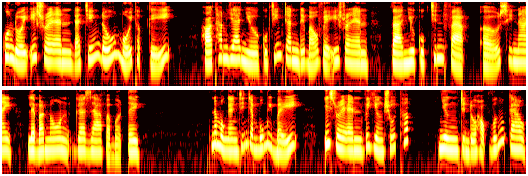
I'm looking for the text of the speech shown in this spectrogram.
quân đội Israel đã chiến đấu mỗi thập kỷ. Họ tham gia nhiều cuộc chiến tranh để bảo vệ Israel và nhiều cuộc chinh phạt ở Sinai, Lebanon, Gaza và bờ Tây. Năm 1947, Israel với dân số thấp nhưng trình độ học vấn cao,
